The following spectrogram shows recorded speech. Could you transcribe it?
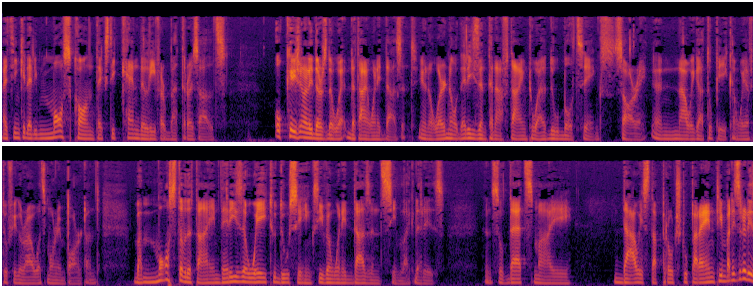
I think that in most contexts it can deliver better results occasionally there's the way, the time when it doesn't you know where no there isn't enough time to uh, do both things sorry and now we got to pick and we have to figure out what's more important but most of the time there is a way to do things even when it doesn't seem like there is and so that's my Taoist approach to parenting, but it's really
